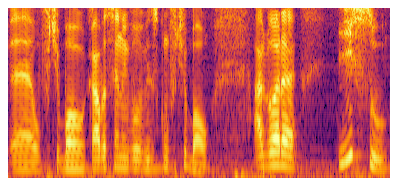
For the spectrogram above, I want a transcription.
é, o futebol acaba sendo envolvido com o futebol. Agora, isso,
